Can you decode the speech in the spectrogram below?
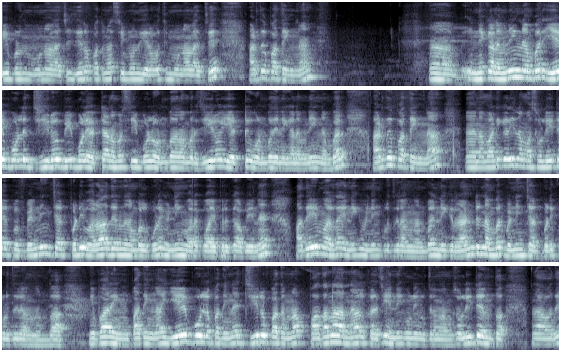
பி பொழுது மூணு நாள் ஆச்சு. ஜீரோ பார்த்தோம்னா சி பொழுது இருபத்தி மூணு நாள் ஆச்சு. அடுத்து பார்த்தீங்கன்னா இன்றைக்கான winning number A pole zero B pole எட்டாம் நம்பர் சி போல் ஒன்பதாம் நம்பர் ஜீரோ எட்டு ஒன்பது இன்றைக்கான வினிங் நம்பர் அடுத்து பார்த்தீங்கன்னா நம்ம அடிக்கடி நம்ம சொல்லிகிட்டே இருப்போம் பென்னிங் சாட் படி வராது இருந்த நம்பருக்கு கூட வின்னிங் வரக்கு வாய்ப்பு இருக்குது அப்படின்னு. அதே மாதிரி தான் இன்றைக்கி வின்னிங் கொடுத்துருக்காங்க நண்பா. இன்றைக்கி ரெண்டு நம்பர் பென்னிங் சாட் படி கொடுத்துருக்காங்க நண்பா. இங்கே பாருங்க பார்த்தீங்கன்னா ஏ போர்டில் பார்த்தீங்கன்னா ஜீரோ பார்த்தோம்னா பதினாறு நாள் கழிச்சு இன்றைக்கி வின்னிங் கொடுத்துருக்காங்க. நம்ம சொல்லிகிட்டே இருந்தோம். அதாவது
